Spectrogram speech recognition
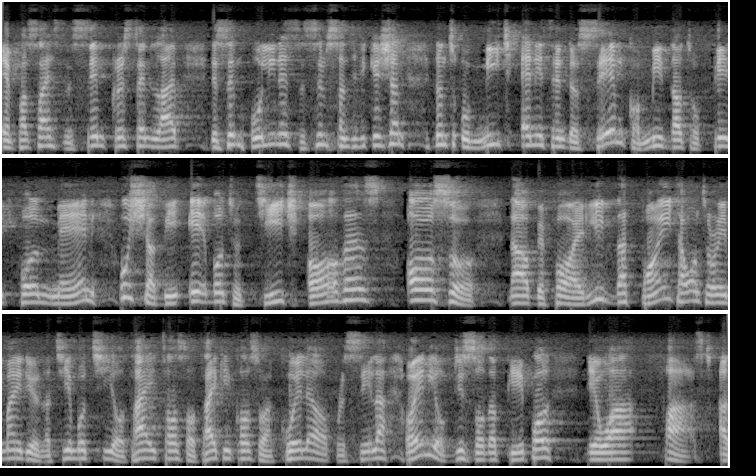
emphasize the same Christian life, the same holiness, the same sanctification. Don't omit anything. The same commit that to faithful men who shall be able to teach others also. Now, before I leave that point, I want to remind you that Timothy or Titus or Tychicus or Aquila or Priscilla or any of these other people, they were fast, a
